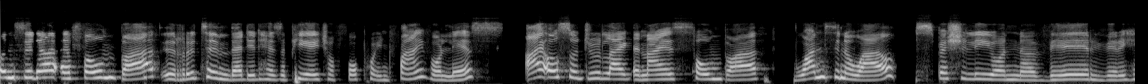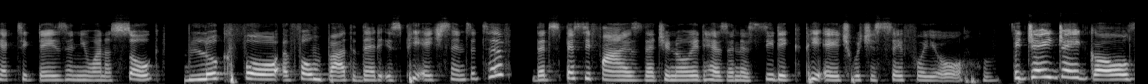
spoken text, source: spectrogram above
Consider a foam bath written that it has a pH of 4.5 or less. I also do like a nice foam bath once in a while, especially on uh, very, very hectic days and you want to soak. Look for a foam bath that is pH sensitive, that specifies that, you know, it has an acidic pH, which is safe for your VJJ girls.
